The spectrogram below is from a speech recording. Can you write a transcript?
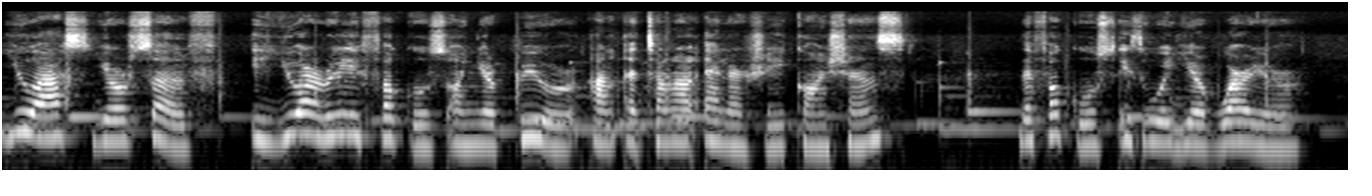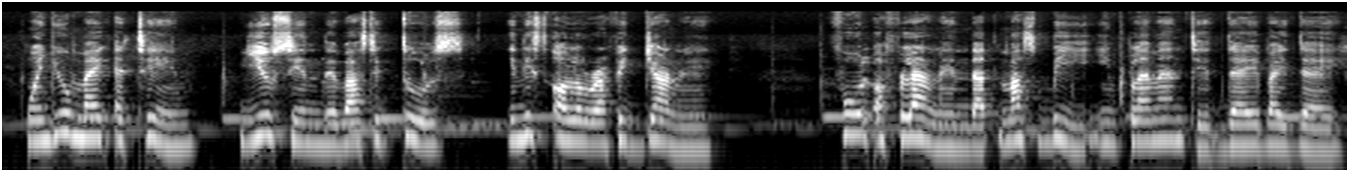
You ask yourself if you are really focused on your pure and eternal energy conscience. The focus is with your warrior. When you make a team using the basic tools in this holographic journey, full of learning that must be implemented day by day.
